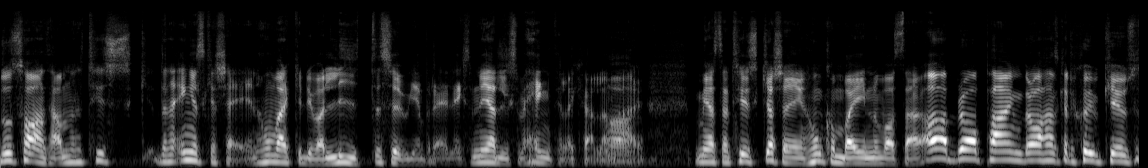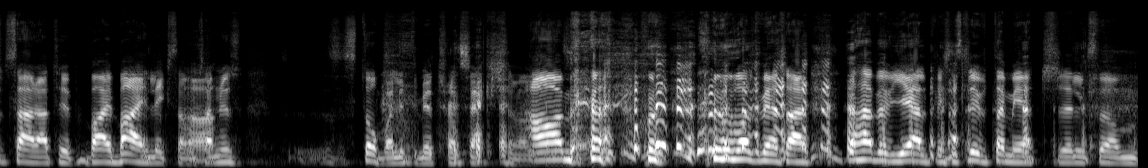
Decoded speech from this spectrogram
då sa han så här, "Men den, tysk, den här engelska tjejen, hon verkade ju vara lite sugen på dig. Liksom. Ni hade liksom hängt hela kvällen där. Medan den tyska tjejen, hon kom bara in och var så här, ah, bra pang, bra, han ska till sjukhuset, så här, typ bye bye liksom. Så här, nu, stopp. Var lite mer transactional. Ja, men hon var lite mer såhär, det här behöver hjälp, liksom, sluta med ert liksom,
